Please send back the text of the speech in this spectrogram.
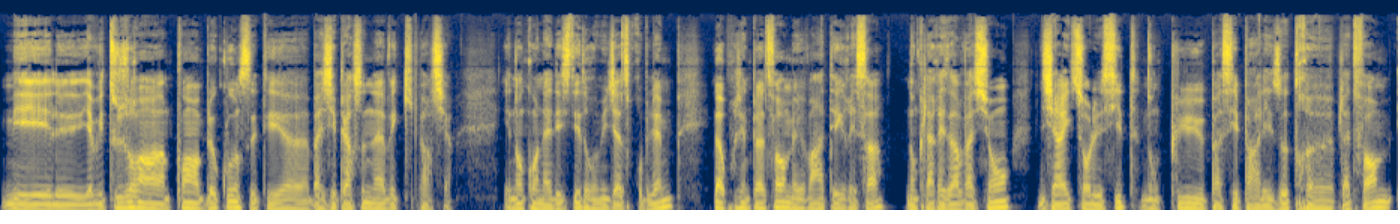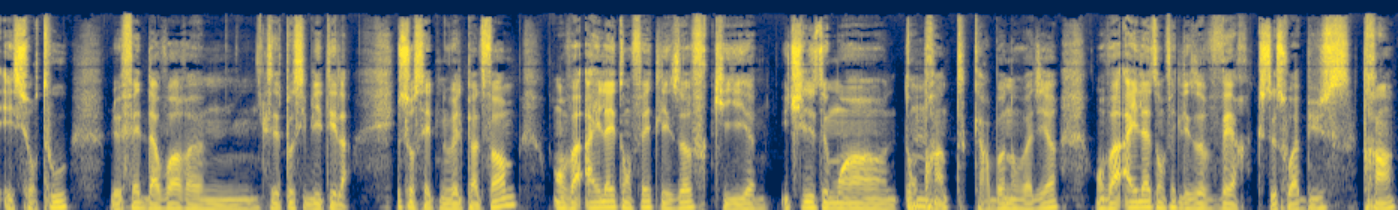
mais il y avait toujours un point bloquant, c'était euh, bah, j'ai personne avec qui partir. Et donc on a décidé de remédier à ce problème. La prochaine plateforme elle va intégrer ça, donc la réservation directe sur le site, donc plus passer par les autres plateformes et surtout le fait d'avoir cette possibilité là. Sur cette nouvelle plateforme, on va highlight en fait les offres qui utilisent de moins d'empreintes carbone on va dire. On va highlight en fait les offres verts, que ce soit bus, train,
